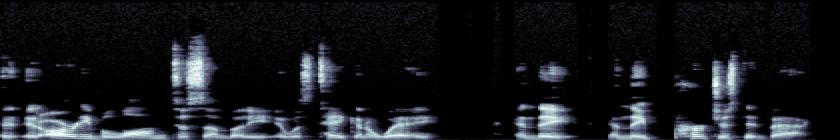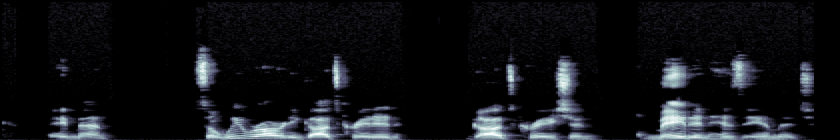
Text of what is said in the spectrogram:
It, it already belonged to somebody. It was taken away, and they and they purchased it back. Amen. So we were already God's created, God's creation, made in His image,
